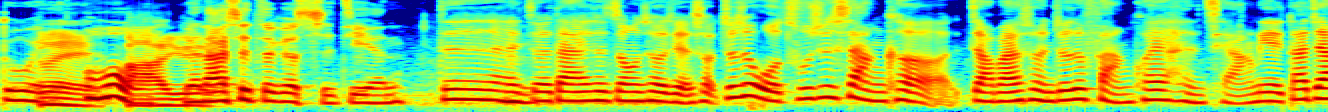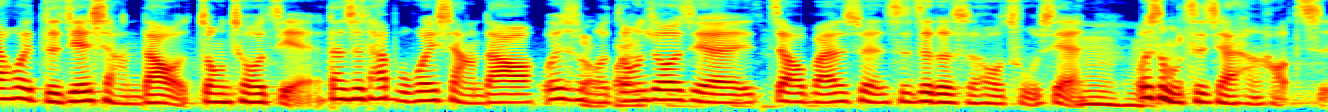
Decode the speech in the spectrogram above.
对。哦八，月。原来是这个时间。对对对，嗯。就大概是中秋节的时候，就是我出去上课，茭白笋就是反馈很强烈，大家会直接想到中秋节，但是他不会想到为什么中秋节茭白笋是这个时候出现，嗯为什么吃起来很好吃，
